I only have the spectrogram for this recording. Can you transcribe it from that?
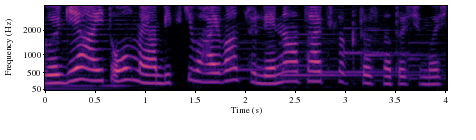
bölgeye ait olmayan bitki ve hayvan türlerini Antarktika kıtasına taşımış.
